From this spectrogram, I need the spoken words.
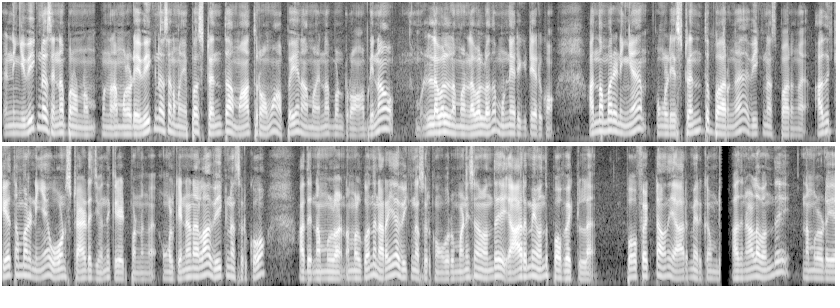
நீங்கள் வீக்னஸ் என்ன பண்ணணும்? நம்மளுடைய வீக்னஸை நம்ம எப்போ ஸ்ட்ரென்த்தாக மாற்றுறோமோ அப்போயே நம்ம என்ன பண்ணுறோம் அப்படின்னா லெவல் நம்ம லெவல் வந்து முன்னேறிக்கிட்டே இருக்கும். அந்த மாதிரி நீங்கள் உங்களுடைய ஸ்ட்ரென்த்து பாருங்கள் வீக்னஸ் பாருங்கள் அதுக்கேற்ற கஸ்டமர் நீங்கள் ஓன் ஸ்ட்ராட்டஜி வந்து கிரியேட் பண்ணுங்கள் உங்களுக்கு என்னென்னலாம் வீக்னஸ் இருக்கோ அது நம்மள நம்மளுக்கு வந்து நிறைய வீக்னஸ் இருக்கும். ஒரு மனுஷன் வந்து யாருமே வந்து பர்ஃபெக்ட் இல்லை. பர்ஃபெக்டாக வந்து யாருமே இருக்க முடியும் அதனால வந்து நம்மளுடைய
